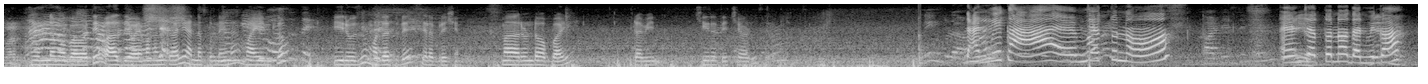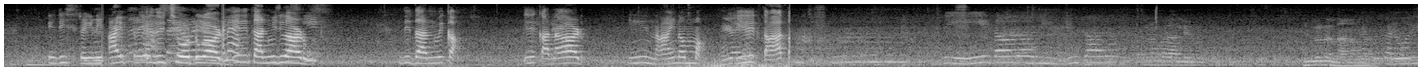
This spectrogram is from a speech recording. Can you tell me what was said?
ఓం నమో భగవతి వాసుదేవాయ మహంకాళి అన్నపూర్ణైన మా ఇంట్లో ఈరోజు మదర్స్ డే సెలబ్రేషన్. మా రెండో అబ్బాయి ప్రవీణ్ చీర తెచ్చాడు ధన్విక ఏం చేస్తున్నావు? ఏం చేస్తున్నావు ధన్విక? ఇది శ్రేణి ఇది చోటుగాడు ఇది తన్విజ్ గాడు. ఇది ధన్విక. ఇది కన్నగాడు. ఇది నాయనమ్మ. ఇది తాత.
